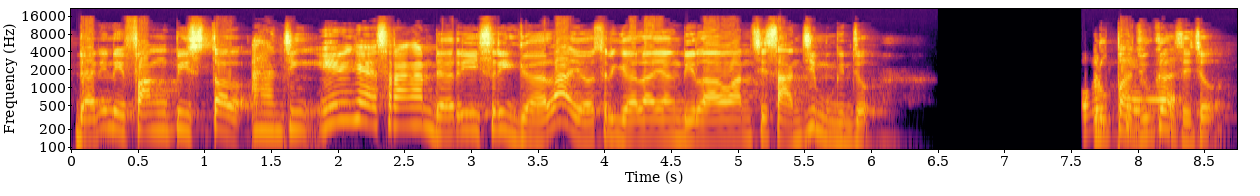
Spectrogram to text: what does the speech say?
Dan ini Fang Pistol. Anjing ini kayak serangan dari serigala ya serigala yang dilawan si Sanji mungkin cok lupa juga sih cok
